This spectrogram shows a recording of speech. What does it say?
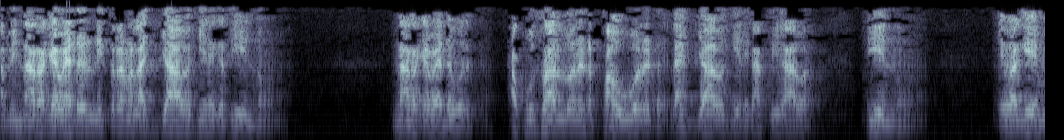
අපි නරක වැඩ නිතරම ලැජ්ජාව කියන එක තියෙන්න ඕන. නරක වැඩවලට අකුසල් වලට පව් වලට ලැජ්ජාව කියන එක අපි ගාව තියෙන්න ඕන. ඒ වගේම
